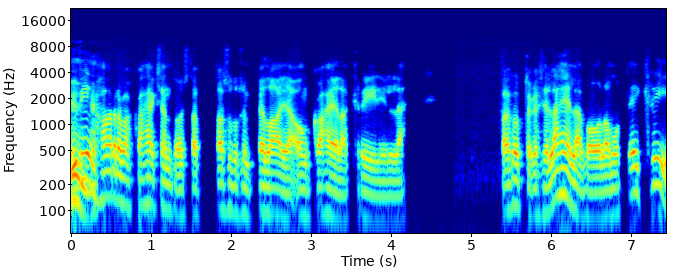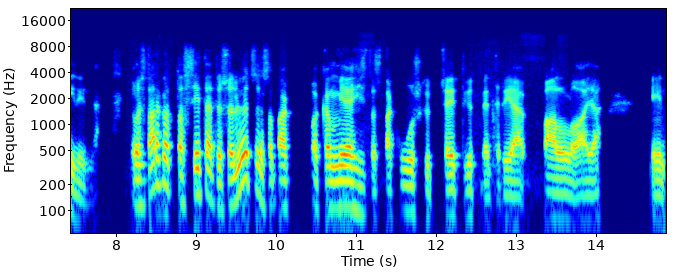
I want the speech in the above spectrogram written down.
Hyvin mm. harva 18 tasotuksen pelaaja on kahdella kriinillä. Tai totta kai se lähellä voi olla, mutta ei kriinillä. Se tarkoittaa sitä, että jos sä lyöt sen 100, vaikka miehistä 160-70 metriä palloa, ja, niin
